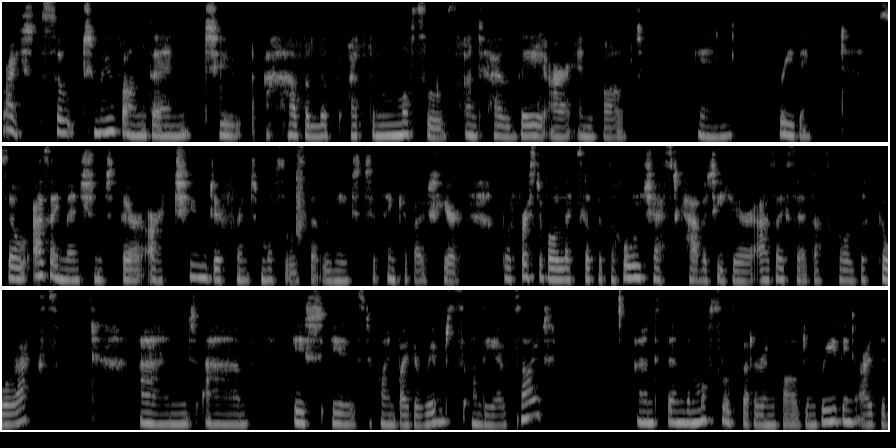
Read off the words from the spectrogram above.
Right, so to move on then to have a look at the muscles and how they are involved in breathing. So, as I mentioned, there are two different muscles that we need to think about here. But first of all, let's look at the whole chest cavity here. As I said, that's called the thorax, and um, it is defined by the ribs on the outside. And then the muscles that are involved in breathing are the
